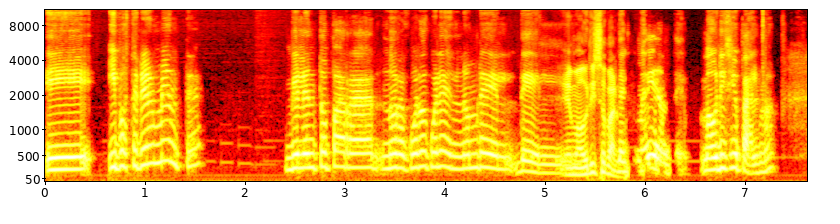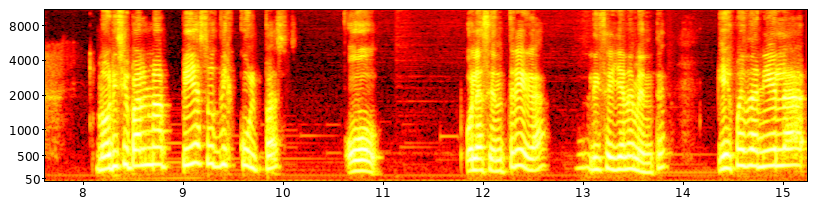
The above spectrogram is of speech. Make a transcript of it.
Eh, y posteriormente, Violento Parra, no recuerdo cuál es el nombre del, del, eh, Mauricio Palma. comediante, Mauricio Palma. Mauricio Palma pide sus disculpas o, o las entrega, dice llanamente, y después Daniela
